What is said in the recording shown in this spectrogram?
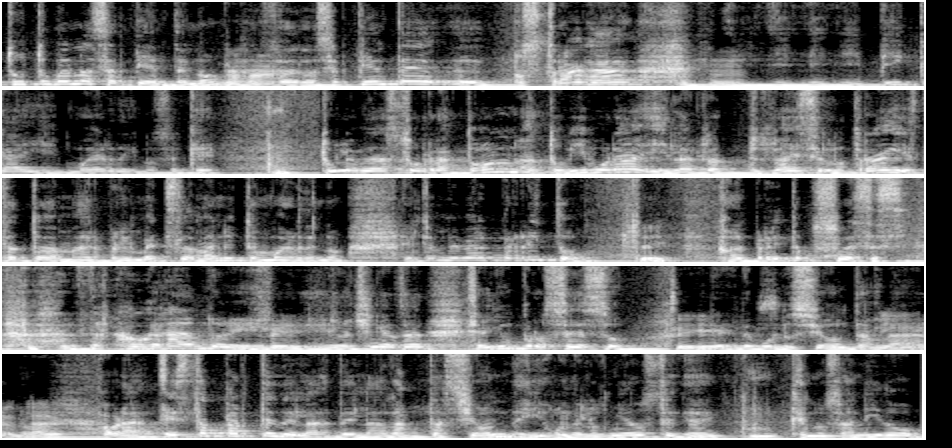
tú, tú, ves una serpiente, ¿no? Ajá. O sea, la serpiente eh, pues traga y, y- y pica y muerde y no sé qué. Tú le das tu ratón a tu víbora y la pues va y se lo traga y está toda madre, pero le metes la mano y te muerde, ¿no? Entonces me ve al perrito. Sí. Con el perrito, pues a veces está jugando y, Sí. y la chingada. o sea, si hay un proceso Sí. de, de evolución también. Claro, ¿no? claro. Ahora, esta parte de la, de la adaptación y- o de los miedos que, que nos han ido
